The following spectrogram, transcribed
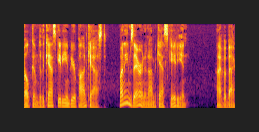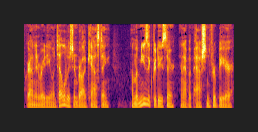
Welcome to the Cascadian Beer Podcast. My name's Aaron and I'm a Cascadian. I have a background in radio and television broadcasting. I'm a music producer and I have a passion for beer.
